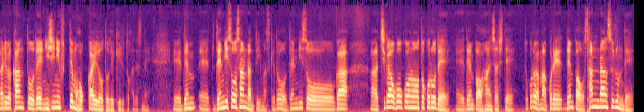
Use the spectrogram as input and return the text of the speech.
あるいは関東で西に振っても北海道とできるとかですね、えー電えー電離層散乱って言いますけど、電離層があ違う方向のところで、え電波を反射して、ところがまあこれ、電波を散乱するんで、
